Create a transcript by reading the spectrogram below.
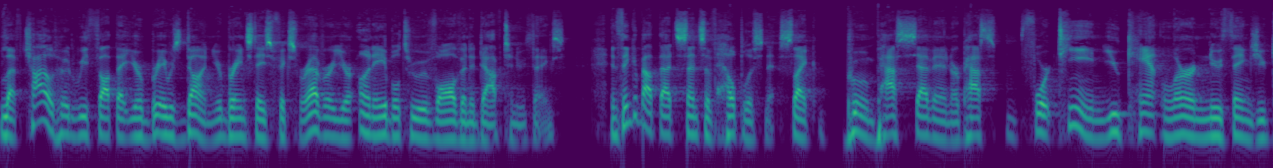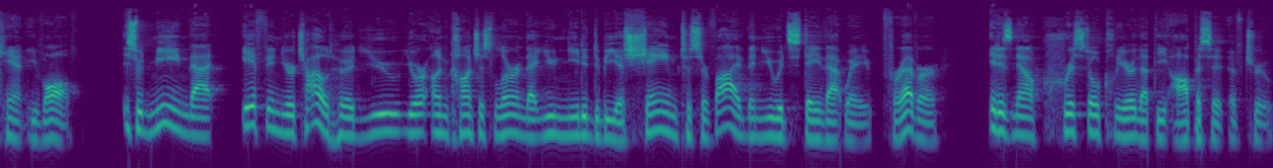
left childhood, we thought that your brain was done. Your brain stays fixed forever. You're unable to evolve and adapt to new things. And think about that sense of helplessness. Like, boom, past seven or past 14, you can't learn new things. You can't evolve this would mean that if in your childhood you your unconscious learned that you needed to be ashamed to survive then you would stay that way forever it is now crystal clear that the opposite of true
